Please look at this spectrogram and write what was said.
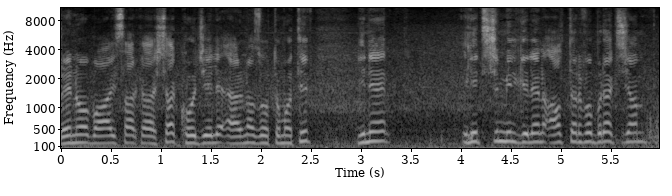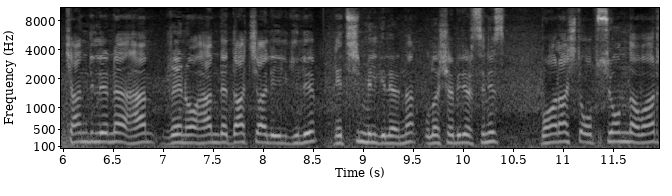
Renault bayisi arkadaşlar. Kocaeli Ernaz Otomotiv. Yine iletişim bilgilerini alt tarafa bırakacağım. Kendilerine hem Renault hem de Dacia ile ilgili iletişim bilgilerinden ulaşabilirsiniz. Bu araçta opsiyon da var.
